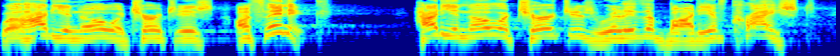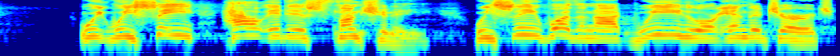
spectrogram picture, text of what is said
Well, how do you know a church is authentic? How do you know a church is really the body of Christ? We, we see how it is functioning. We see whether or not we who are in the church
